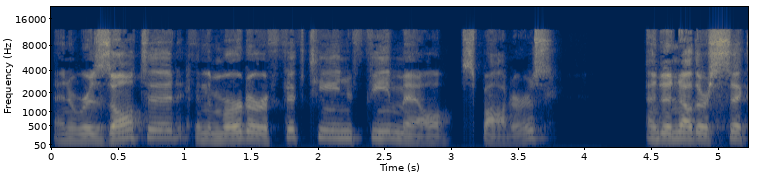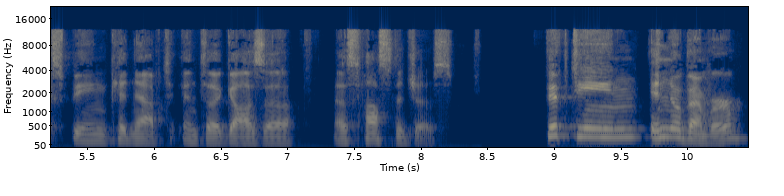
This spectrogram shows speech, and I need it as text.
And it resulted in the murder of 15 female spotters and another six being kidnapped into Gaza as hostages. 15 in November,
